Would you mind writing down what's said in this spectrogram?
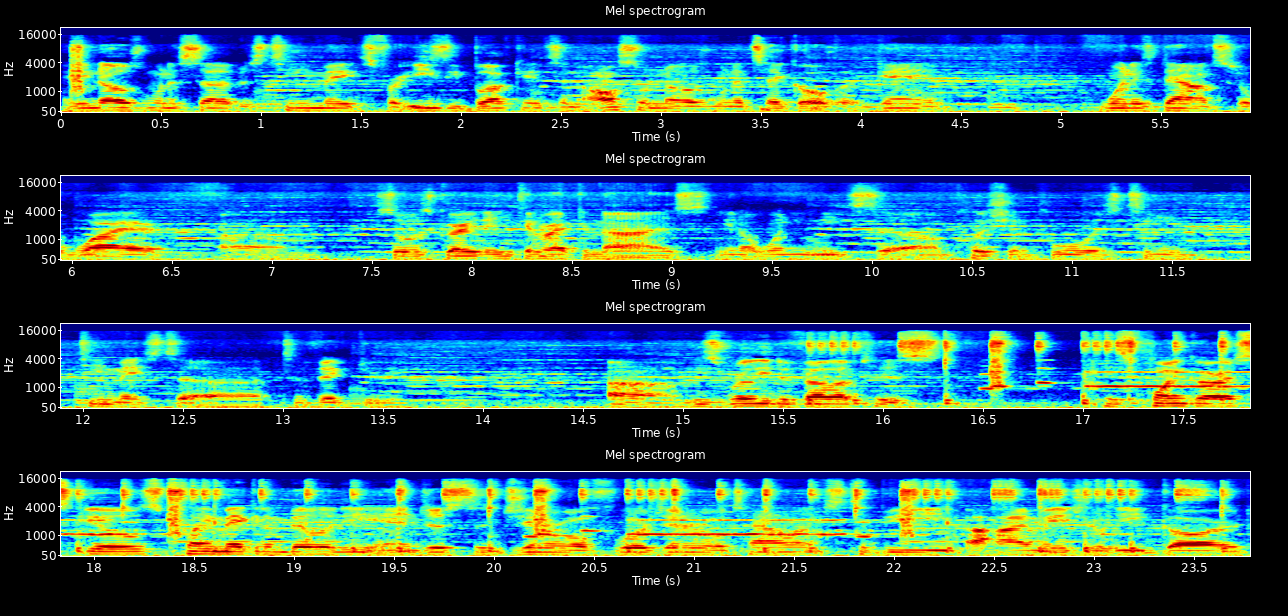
And he knows when to set up his teammates for easy buckets, and also knows when to take over a game when it's down to the wire. Um, so it's great that he can recognize, you know, when he needs to um, push and pull his team teammates to uh, to victory. Um, he's really developed his his point guard skills, playmaking ability, and just his general floor general talents to be a high major league guard.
